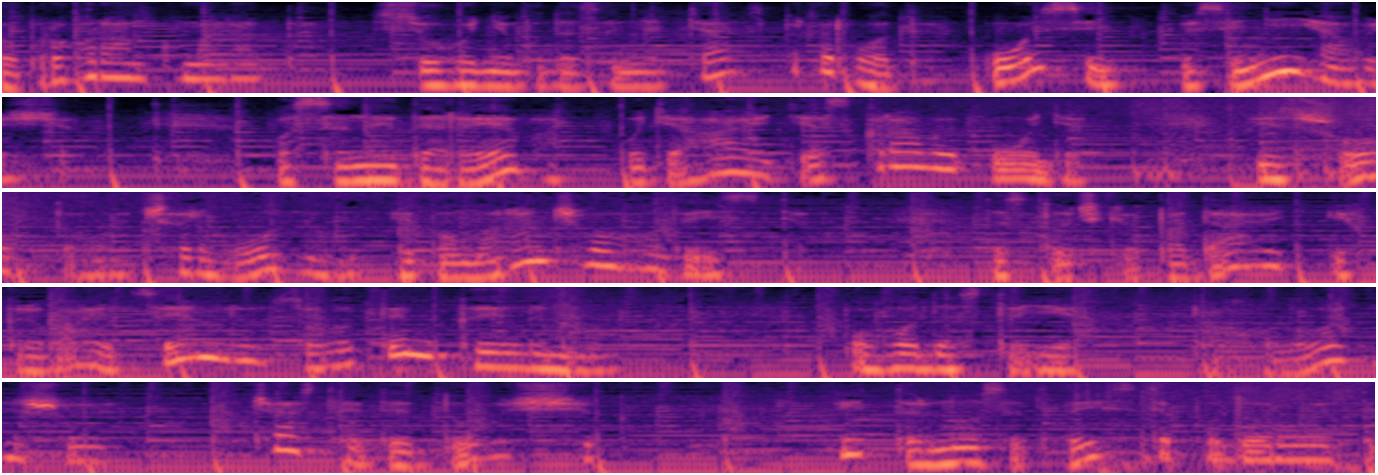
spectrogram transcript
Доброго ранку, малята! Сьогодні буде заняття з природи. Осінь осінні явища. Осени дерева одягають яскравий одяг із жовтого, червоного і помаранчевого листя. Листочки впадають і вкривають землю золотим килимом. Погода стає прохолоднішою, часто йде дощик, вітер носить листя по дорозі,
